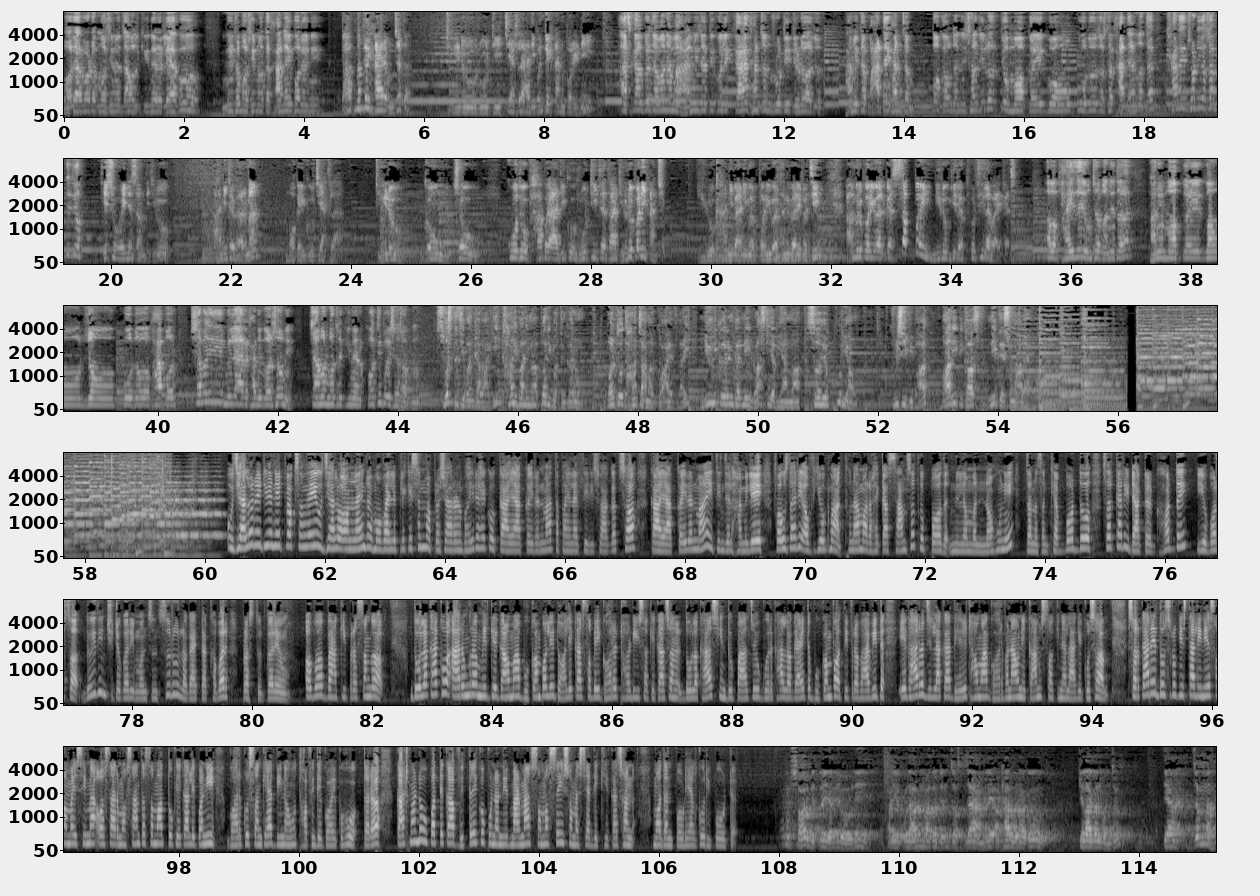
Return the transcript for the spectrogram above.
बजारबाट मसिनो चामल किनेर ल्याएको मिठो मसिनो त खानै पर्यो नि। भात मात्रै खाएर हुन्छ त। ढिँडो रोटी च्याख्ला आदि पनि त खानु पर्यो नि। आजकलको जमानामा हामी जतिकोले कहाँ खान्छन् रोटी ढिँडो हजुर हामी त भातै खान्छौँ। पकाउन नि सजिलो त्यो मकै गहुँ कोदो जस्तो खाद्यान्न त खानै छोडियो सम्झिज्यू। त्यसो होइन सम्झिज्यू। हामी त घरमा मकैको च्याख्ला ढिँडो गहुँ चौ कोदो फापरा आदिको रोटी तथा ढिँडो पनि खान्छौँ। यो खानी बानीमा परिवर्तन गरेपछि हाम्रो परिवारका सबै निरोगी र फुर्तिला भएका छन्। अब फाइदै हुन्छ भने त हामी मकै गहुँ जौ कोदो फापर सबै मिलाएर खाने गर्छौँ नि। चामल मात्रै किनेर कति पैसा सक्नु? स्वस्थ जीवनका लागि खाने बानीमा परिवर्तन गरौँ। बढ्दो धान चामलको आयातलाई न्यूनीकरण गर्ने राष्ट्रिय अभियानमा सहयोग पुर्याउँ। कृषि विभाग बाली विकास निर्देशनालय। उज्यालो रेडियो नेटवर्कसँगै उज्यालो अनलाइन र मोबाइल एप्लिकेशनमा प्रसारण भइरहेको काया कैरनमा तपाईँलाई फेरि स्वागत छ। काया कैरनमा यतिन्जेल हामीले फौजदारी अभियोगमा थुनामा रहेका सांसदको पद निलम्बन नहुने जनसंख्या बढ्दो सरकारी डाक्टर घट्दै यो वर्ष दुई दिन छिटो गरी मनसुन शुरू लगायतका खबर प्रस्तुत गर्यौं। अब बाँकी प्रसंग। दोलखाको आरुङ र मिर्गे गाउँमा भूकम्पले ढलेका सबै घर ठडिसकेका छन्। दोलखा सिन्धुपाल्चो गोर्खा लगायत भूकम्प अति प्रभावित। एघार जिल्लाका धेरै ठाउँमा घर बनाउने काम सकिन लागेको छ। सरकारले दोस्रो किस्ता लिने समय सीमा असार मसान्तसम्म तोकेकाले पनि घरको संख्या दिनहुँ थपिँदै गएको हो। तर काठमाडौँ उपत्यका भित्रैको पुनर्निर्माणमा समस्या समस्या देखिएका छन्। मदन पौड्यालको रिपोर्ट। अहिले उदाहरण मात्र दिनु जस जहाँ हामीले अठारवटाको किलागल भन्छौँ त्यहाँ जम्मा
